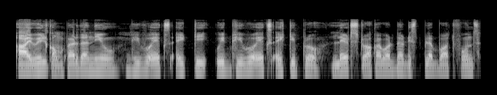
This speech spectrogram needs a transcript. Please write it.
I will compare the new Vivo X80 with Vivo X80 Pro. Let's talk about the display both phones.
